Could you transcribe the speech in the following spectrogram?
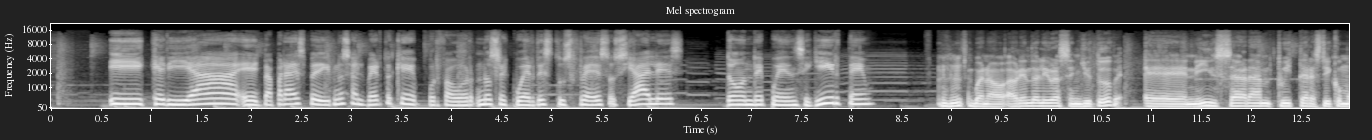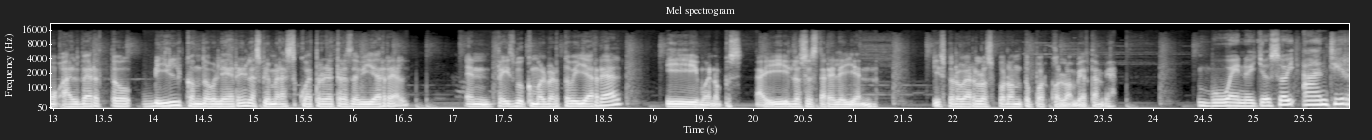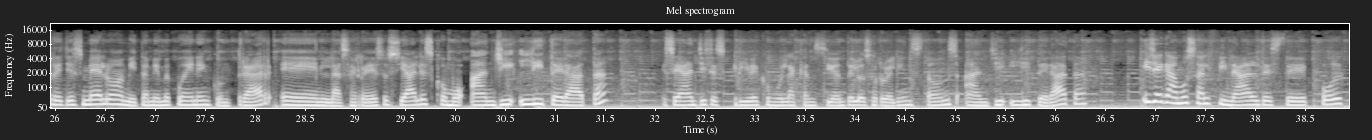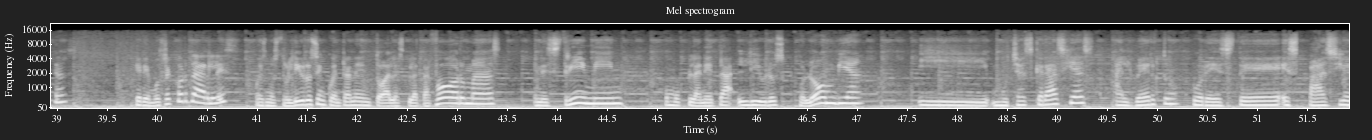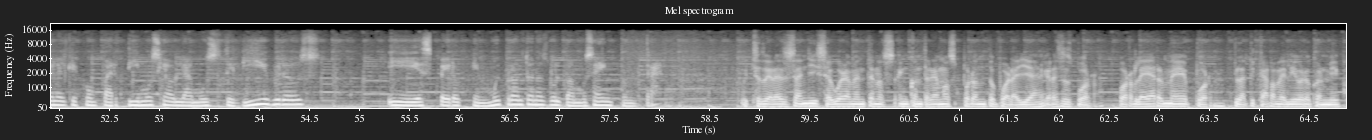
Y quería, eh, para despedirnos, Alberto, que por favor nos recuerdes tus redes sociales, dónde pueden seguirte. Bueno, abriendo libros en YouTube, en Instagram, Twitter, estoy como Alberto Bill con doble R, las primeras cuatro letras de Villarreal. En Facebook como Alberto Villarreal. Y bueno, pues ahí los estaré leyendo. Y espero verlos pronto por Colombia también. Bueno, yo soy Angie Reyes Melo. A mí también me pueden encontrar en las redes sociales como Angie Literata. Ese Angie se escribe como la canción de los Rolling Stones, Angie Literata. Y llegamos al final de este podcast. Queremos recordarles, pues nuestros libros se encuentran en todas las plataformas, en streaming, como Planeta Libros Colombia. Y muchas gracias, Alberto, por este espacio en el que compartimos y hablamos de libros. Y espero que muy pronto nos volvamos a encontrar. Muchas gracias, Angie. Seguramente nos encontraremos pronto por allá. Gracias por, por leerme, por platicar del libro conmigo.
